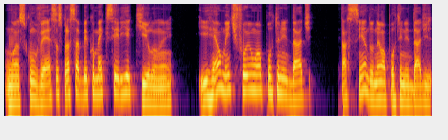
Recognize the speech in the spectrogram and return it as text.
umas conversas para saber como é que seria aquilo, né? E realmente foi uma oportunidade, está sendo né, uma oportunidade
